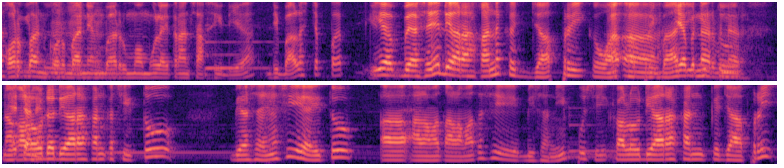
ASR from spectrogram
korban gitu. korban yang baru mau mulai transaksi dia dibalas cepet. Iya biasanya diarahkannya ke Japri ke WhatsApp Heeh. pribadi Iya, benar, gitu. benar. Nah Iya, kalau ya? udah diarahkan ke situ biasanya sih ya itu eh, alamat-alamatnya sih bisa nipu sih. Kalau diarahkan ke Japri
